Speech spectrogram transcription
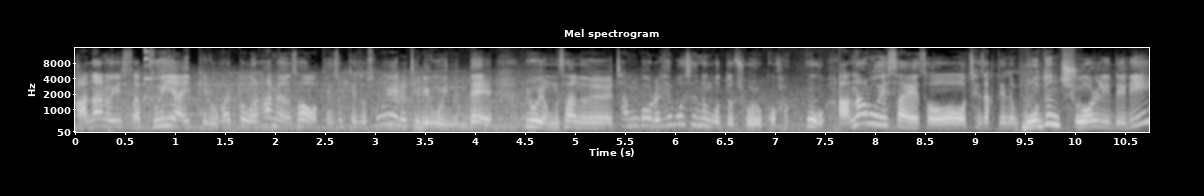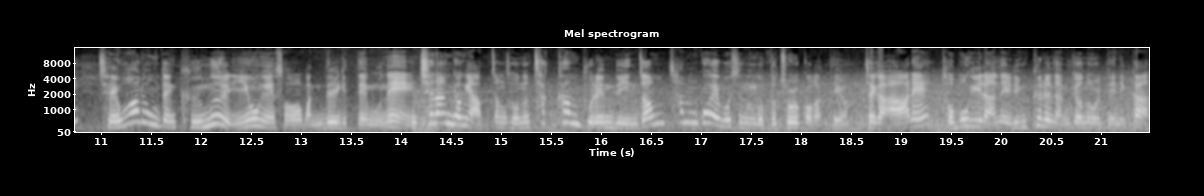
아나루이사 VIP로 활동을 하면서 계속해서 소개를 드리고 있는데 이 영상을 참고를 해보시는 것도 좋을 것 같고 아나루이사에서 제작되는 모든 주얼리들이 재활용된 금을 이용해서 만들기 때문에 친환경에 앞장서는 착한 브랜드인 점 참고해 보시는 것도 좋을 것 같아요. 제가 아래 더보기란에 링크를 남겨놓을 테니까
